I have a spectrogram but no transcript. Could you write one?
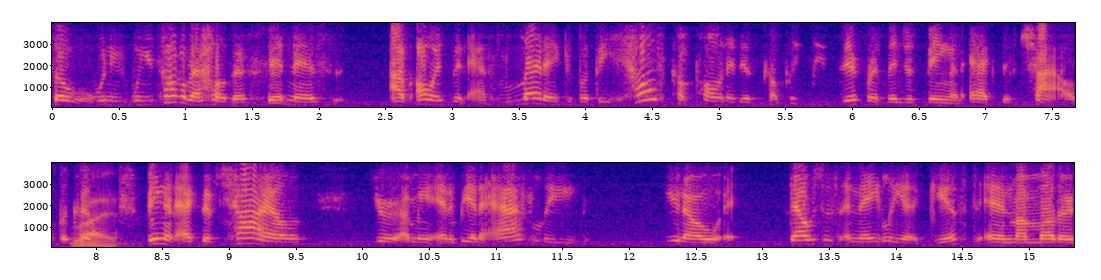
So when you when you talk about health and fitness, I've always been athletic, but the health component is completely different than just being an active child. Because right. being an active child, you're, I mean, and being an athlete, you know, that was just innately a gift. And my mother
